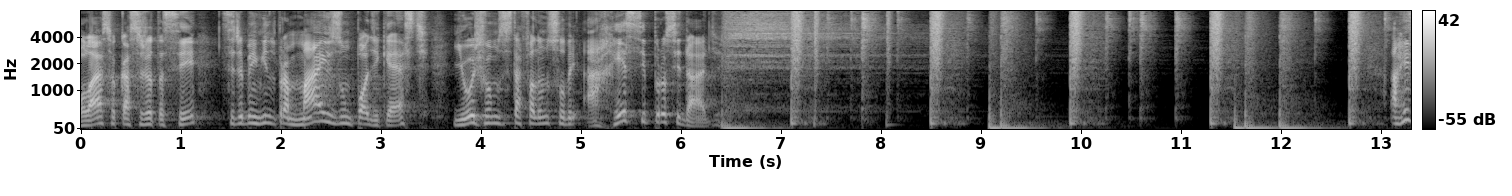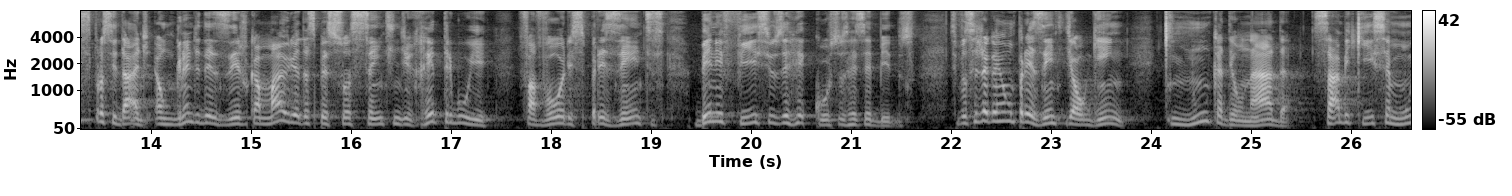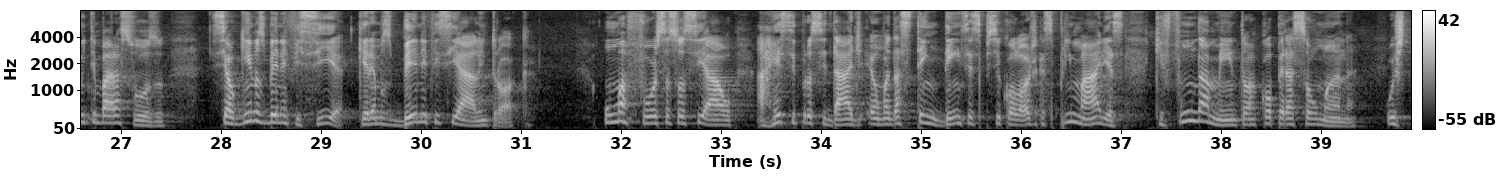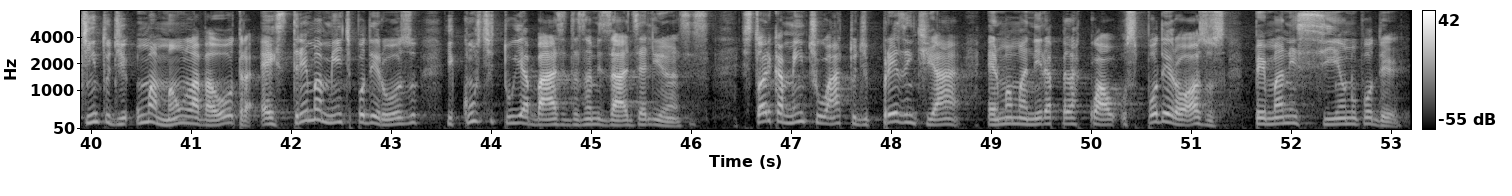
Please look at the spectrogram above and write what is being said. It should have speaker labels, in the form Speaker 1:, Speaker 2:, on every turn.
Speaker 1: Olá, eu sou Cássio JC, seja bem-vindo para mais um podcast e hoje vamos estar falando sobre a reciprocidade. A reciprocidade é um grande desejo que a maioria das pessoas sentem de retribuir favores, presentes, benefícios e recursos recebidos. Se você já ganhou um presente de alguém que nunca deu nada, sabe que isso é muito embaraçoso. Se alguém nos beneficia, queremos beneficiá-lo em troca. Uma força social, a reciprocidade é uma das tendências psicológicas primárias que fundamentam a cooperação humana. O instinto de uma mão lava a outra é extremamente poderoso e constitui a base das amizades e alianças. Historicamente, o ato de presentear era uma maneira pela qual os poderosos permaneciam no poder.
